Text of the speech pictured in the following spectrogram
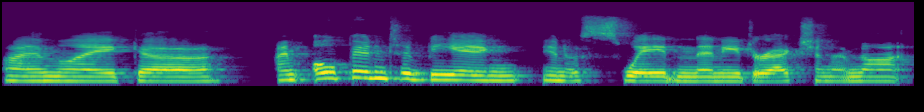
I'm like, uh, I'm open to being, you know, swayed in any direction. I'm not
